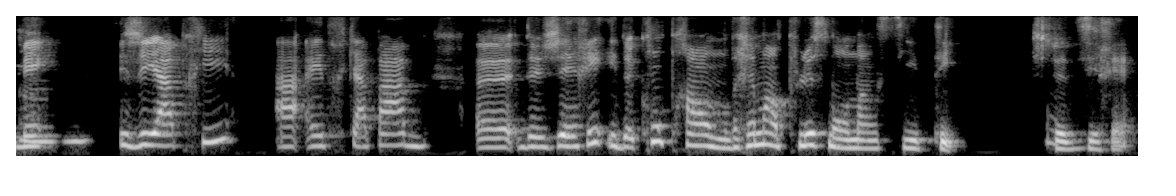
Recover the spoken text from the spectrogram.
Mais mm-hmm. j'ai appris à être capable euh, de gérer et de comprendre vraiment plus mon anxiété, je te dirais.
